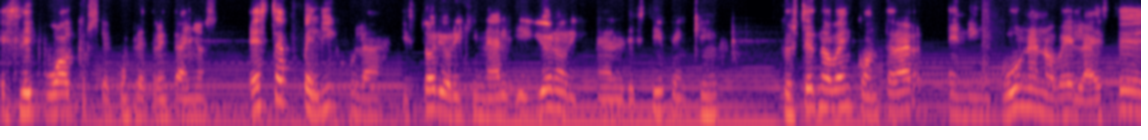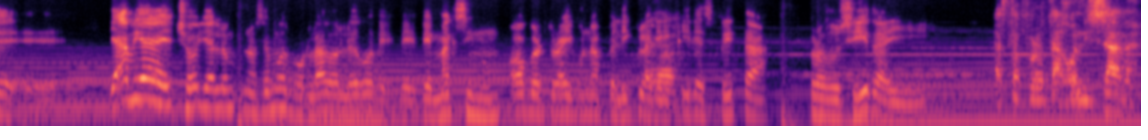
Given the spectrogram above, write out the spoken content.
Sleepwalkers, que cumple 30 años. Esta película, historia original y guion original de Stephen King, que usted no va a encontrar en ninguna novela. Este eh, ya había hecho, ya lo- nos hemos burlado luego de, de- de Maximum Overdrive, una película Ajá. dirigida, escrita, producida y hasta protagonizada.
